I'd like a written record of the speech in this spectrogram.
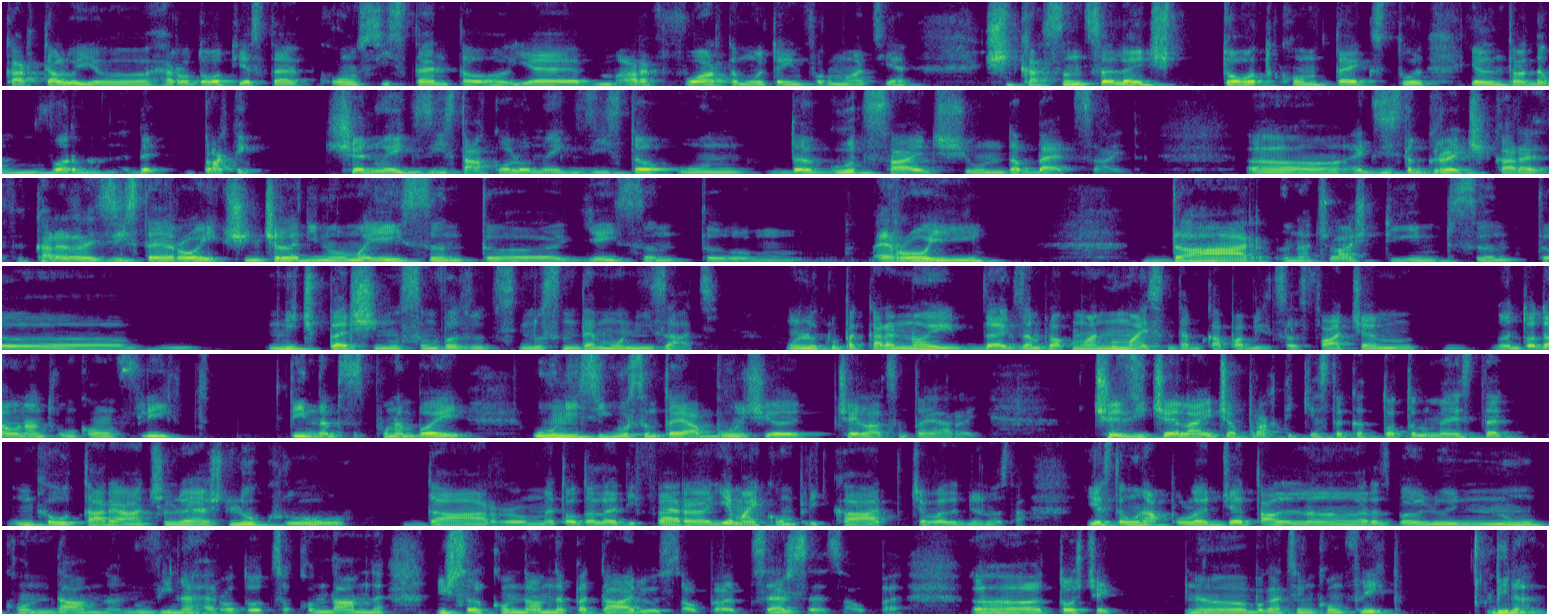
Cartea lui uh, Herodot este consistentă, e, are foarte multă informație și ca să înțelegi tot contextul, el într-adevăr, de, practic ce nu există acolo, nu există un the good side și un the bad side. Uh, există greci care, care rezistă eroic și în cele din urmă ei sunt, uh, ei sunt uh, eroii dar în același timp sunt uh, nici perșii nu sunt văzuți, nu sunt demonizați. Un lucru pe care noi, de exemplu, acum nu mai suntem capabili să-l facem. Întotdeauna într-un conflict tindem să spunem, băi, unii sigur sunt ăia buni și ceilalți sunt ăia răi. Ce zice el aici, practic, este că toată lumea este în căutarea aceluiași lucru dar metodele diferă, e mai complicat, ceva de genul ăsta. Este un apologet al uh, războiului, nu condamnă, nu vine Herodot să condamne, nici să-l condamne pe Darius sau pe Xerxes sau pe uh, toți cei uh, băgați în conflict, Bine,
